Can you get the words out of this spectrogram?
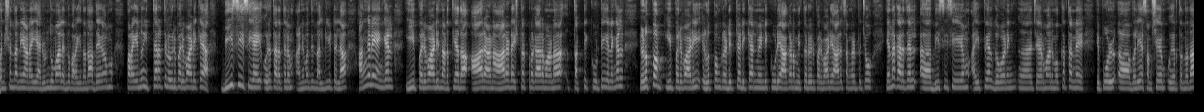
മനുഷ്യൻ തന്നെയാണ് ഈ അരുൺ ദുമാൽ എന്ന് പറയുന്നത്. അദ്ദേഹം പറയുന്നു ഇത്തരത്തിലൊരു പരിപാടിക്ക് ബി സി സി ഐ ഒരു തരത്തിലും അനുമതി നൽകിയിട്ടില്ല. അങ്ങനെയെങ്കിൽ ഈ പരിപാടി നടത്തിയത് ആരാണ്? ആരുടെ ഇഷ്ടപ്രകാരമാണ് തട്ടിക്കൂട്ടി? അല്ലെങ്കിൽ എളുപ്പം ഈ പരിപാടി എളുപ്പം ക്രെഡിറ്റ് അടിക്കാൻ വേണ്ടി കൂടി ആകണം. ഇത്തരം ഒരു പരിപാടി ആര് സംഘടിപ്പിച്ചു? എന്ന കാര്യത്തിൽ ബി സി സി ഐയും ഐ പി എൽ ഗവേണിംഗ് ചെയർമാനും ഒക്കെ തന്നെ ഇപ്പോൾ വലിയ സംശയം ഉയർത്തുന്നത്.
